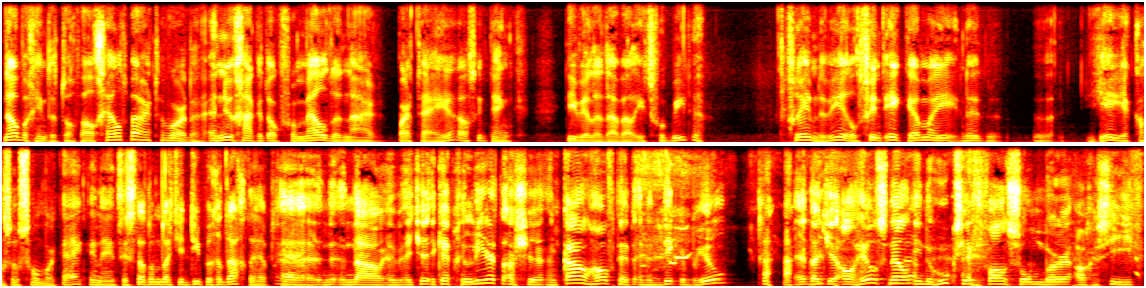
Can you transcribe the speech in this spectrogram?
nou begint het toch wel geld waard te worden. En nu ga ik het ook vermelden naar partijen, als ik denk, die willen daar wel iets voor bieden. Vreemde wereld, vind ik, hè, maar je, je, je kan zo somber kijken ineens. Is dat omdat je diepe gedachten hebt? Eh, nou, weet je, ik heb geleerd als je een kaal hoofd hebt en een dikke bril. dat je al heel snel in de hoek zit van somber, agressief.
